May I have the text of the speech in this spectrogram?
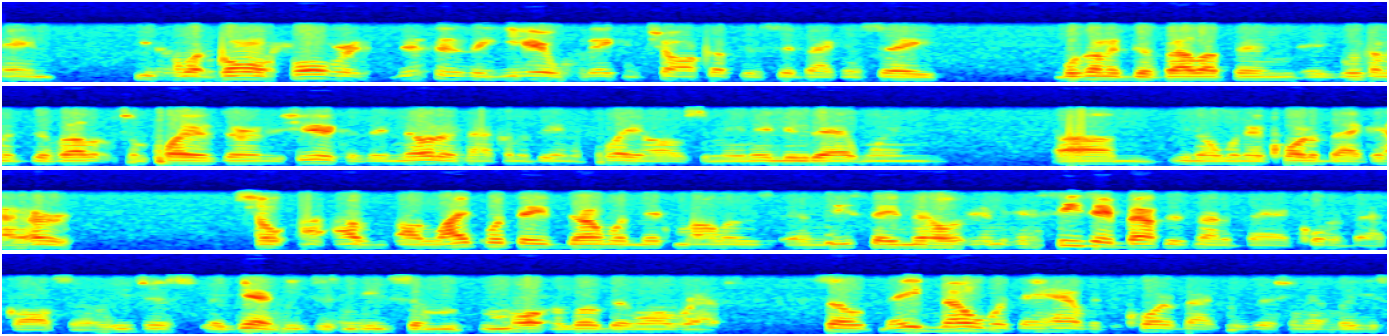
and you know what? Going forward, this is a year where they can chalk up and sit back and say, we're going to develop and we're going to develop some players during this year because they know they're not going to be in the playoffs. I mean, they knew that when um, you know, when their quarterback got hurt. So I, I, I like what they've done with Nick Mullens. At least they know. And, and C.J. Beathard's not a bad quarterback. Also, he just again he just needs some more, a little bit more reps. So they know what they have at the quarterback position at least.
